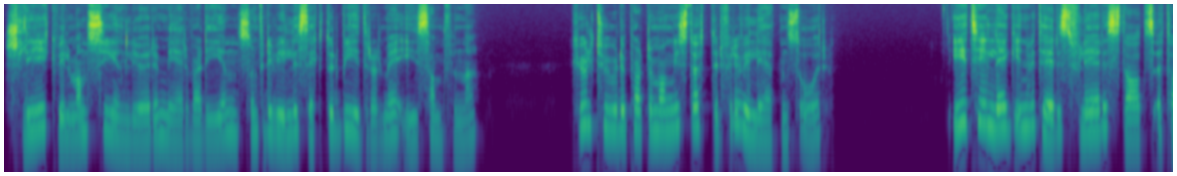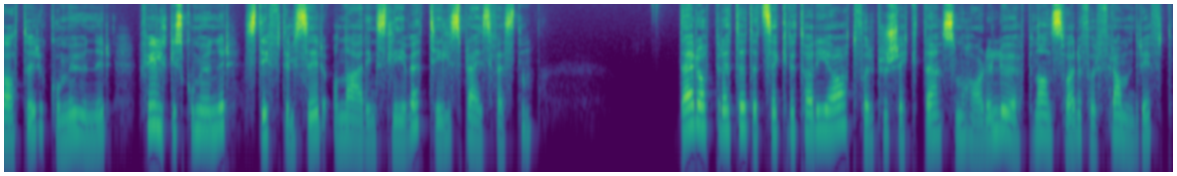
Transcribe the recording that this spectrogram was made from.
Slik vil man synliggjøre merverdien som frivillig sektor bidrar med i samfunnet. Kulturdepartementet støtter Frivillighetens år. I tillegg inviteres flere statsetater, kommuner, fylkeskommuner, stiftelser og næringslivet til Spleisfesten. Det er opprettet et sekretariat for prosjektet som har det løpende ansvaret for framdrift,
